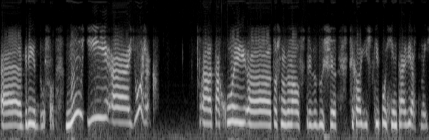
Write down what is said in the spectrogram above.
э, греет душу. Ну и э, ежик, такой, э, то, что называлось в предыдущей психологической эпохе, интровертный.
